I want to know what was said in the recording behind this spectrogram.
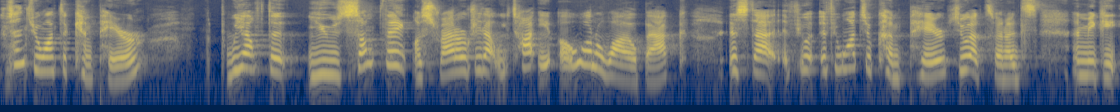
since we want to compare, we have to use something, a strategy that we taught you a little while back, is that if you if you want to compare two exponents and make it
